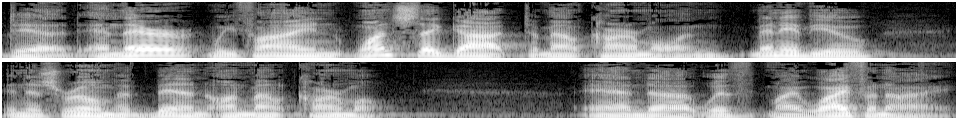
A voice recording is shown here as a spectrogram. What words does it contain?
did. And there we find, once they got to Mount Carmel, and many of you in this room have been on Mount Carmel, and uh, with my wife and I,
